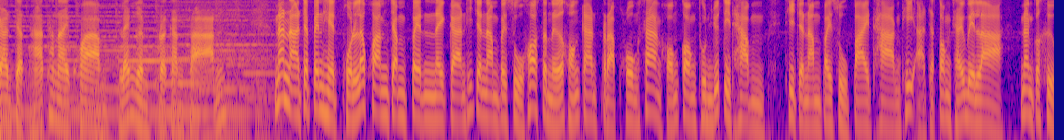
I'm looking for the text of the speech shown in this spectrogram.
การจัดหาทนายความและเงินประกันศาลนั่นอาจจะเป็นเหตุผลและความจำเป็นในการที่จะนำไปสู่ข้อเสนอของการปรับโครงสร้างของกองทุนยุติธรรม ที่จะนำไปสู่ปลายทางที่อาจจะต้องใช้เวลา นั่นก็คือ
